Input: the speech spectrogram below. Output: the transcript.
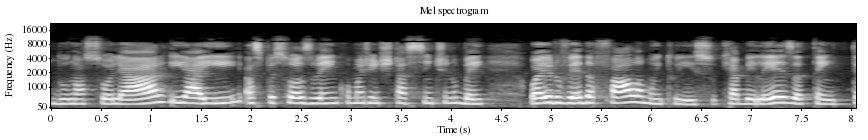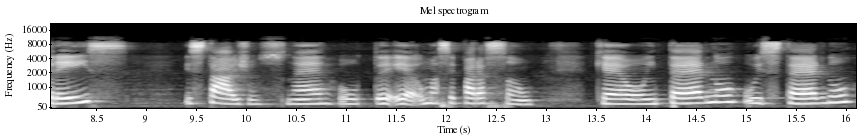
do nosso olhar, e aí as pessoas veem como a gente está se sentindo bem. O Ayurveda fala muito isso, que a beleza tem três estágios, né? Ou é uma separação, que é o interno, o externo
